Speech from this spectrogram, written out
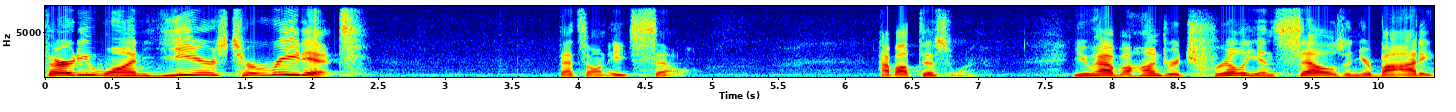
31 years to read it. That's on each cell. How about this one? You have 100 trillion cells in your body.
